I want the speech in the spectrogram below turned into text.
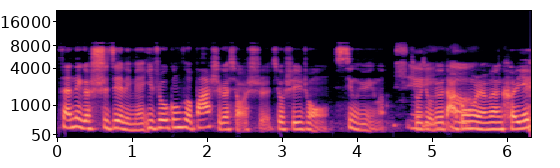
在那个世界里面，一周工作八十个小时就是一种幸运了。九九六打工人们可以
